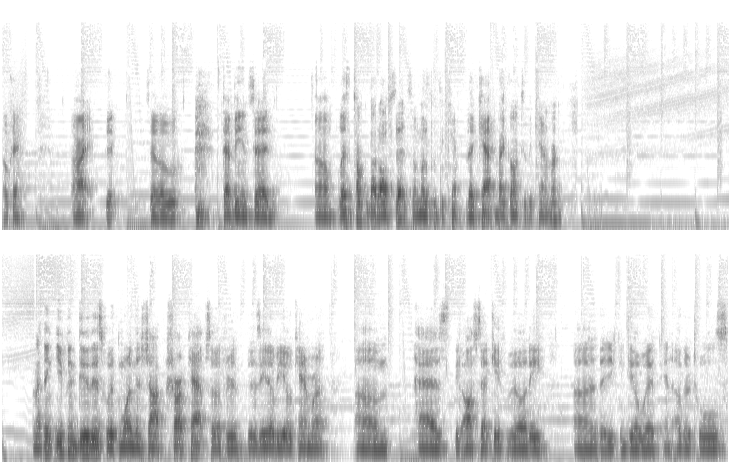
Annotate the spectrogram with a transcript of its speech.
Okay. All right. Good. So that being said, um, let's talk about offset. So I'm going to put the cap, the cap back onto the camera. And I think you can do this with more than sharp, SharpCap. So if your the ZWO camera um, has the offset capability uh, that you can deal with in other tools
